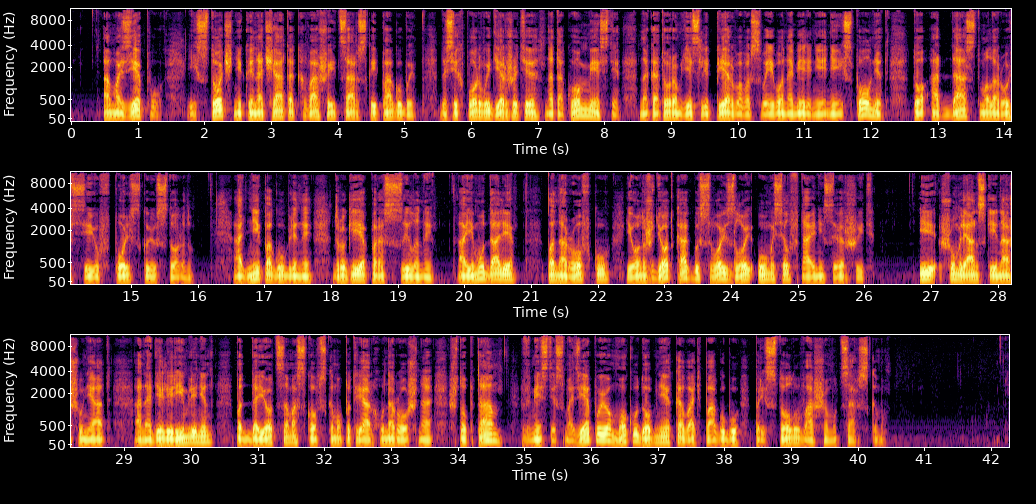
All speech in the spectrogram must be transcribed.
Амазепу, источник и начаток вашей царской пагубы, до сих пор вы держите на таком месте, на котором, если первого своего намерения не исполнит, то отдаст Малороссию в польскую сторону. Одни погублены, другие порассыланы, а ему дали поноровку, и он ждет, как бы свой злой умысел в тайне совершить и шумлянский наш униат, а на деле римлянин, поддается московскому патриарху нарочно, чтоб там, вместе с Мазепою, мог удобнее ковать пагубу престолу вашему царскому.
